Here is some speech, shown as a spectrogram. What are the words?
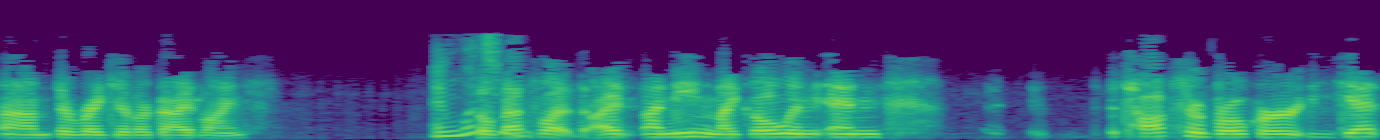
um, the regular guidelines. And so that's what I, I mean. Like go and, and talk to a broker, get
